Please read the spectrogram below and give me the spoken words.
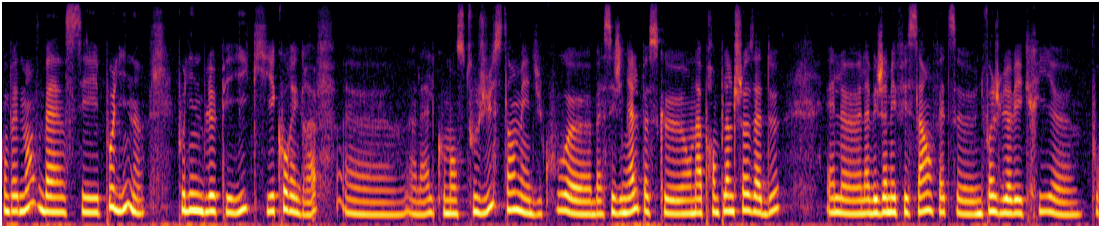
complètement. Ben, c'est Pauline, Pauline Bleu Pays, qui est chorégraphe. Euh, voilà, elle commence tout juste, hein, mais du coup, euh, bah, c'est génial parce qu'on apprend plein de choses à deux. Elle n'avait jamais fait ça en fait. une fois, je lui avais écrit pour,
